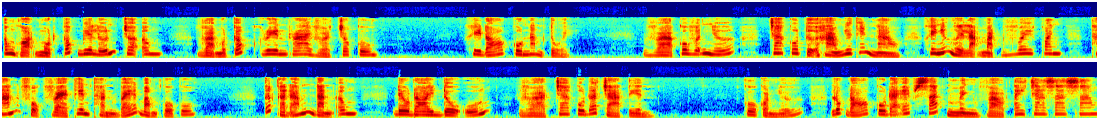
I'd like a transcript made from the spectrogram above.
Ông gọi một cốc bia lớn cho ông và một cốc Green River cho cô. Khi đó cô năm tuổi. Và cô vẫn nhớ cha cô tự hào như thế nào khi những người lạ mặt vây quanh thán phục vẻ thiên thần bé bỏng của cô. Tất cả đám đàn ông đều đòi đồ uống và cha cô đã trả tiền. Cô còn nhớ, lúc đó cô đã ép sát mình vào tay cha ra sao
